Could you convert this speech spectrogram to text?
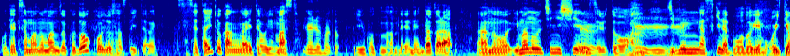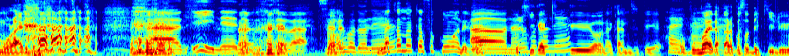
お客様の満足度を向上させていたださせたいと考えております。となるほど。いうことなんだよね。だからあの今のうちに支援すると、うん。うんうんうん。自分が好きなボードゲームを置いてもらえると あーいいね。でもそれは。なるほどね。なかなかそこまでねあーなるほどね利くような感じで、はいはいはい。オープン前だからこそできる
